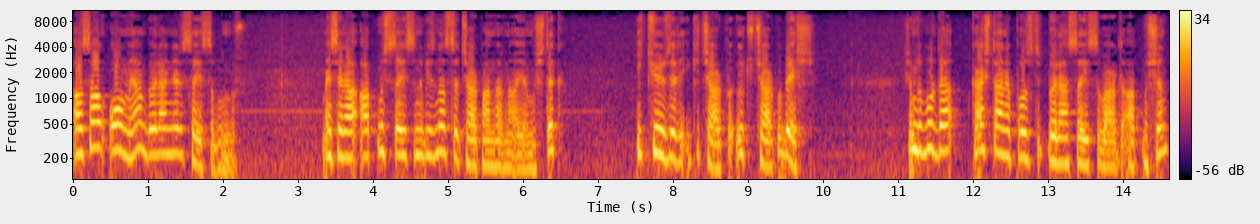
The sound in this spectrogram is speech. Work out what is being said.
asal olmayan bölenleri sayısı bulunur. Mesela 60 sayısını biz nasıl çarpanlarına ayırmıştık? 2 üzeri 2 çarpı 3 çarpı 5. Şimdi burada kaç tane pozitif bölen sayısı vardı 60'ın?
